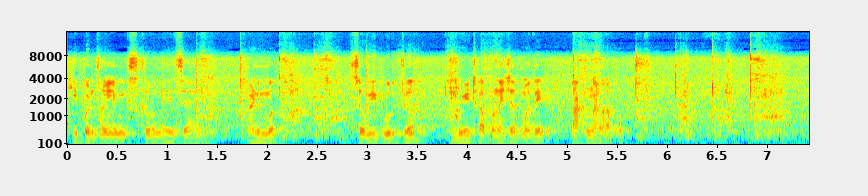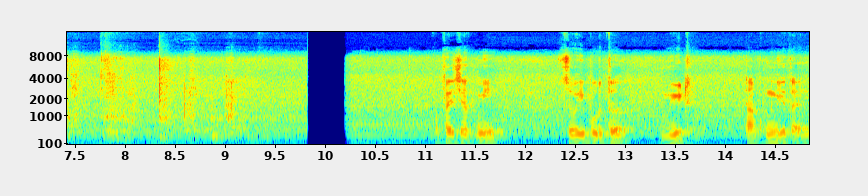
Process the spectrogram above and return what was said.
ही पण चांगली मिक्स करून घ्यायचं आहे. आणि मग चवीपुरतं मीठ आपण याच्यातमध्ये टाकणार आहोत. आता याच्यात मी चवीपुरतं मीठ टाकून घेत आहे.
